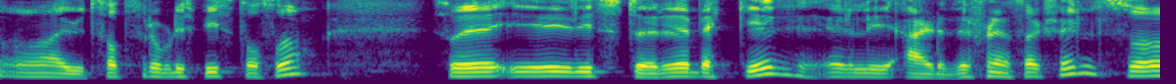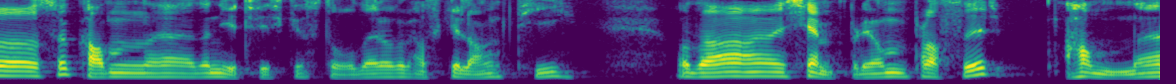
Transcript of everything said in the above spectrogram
og er utsatt for å bli spist også. Så i litt større bekker, eller i elver for den saks skyld, så, så kan eh, den gytefisken stå der over ganske lang tid. Og da kjemper de om plasser. Hanne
